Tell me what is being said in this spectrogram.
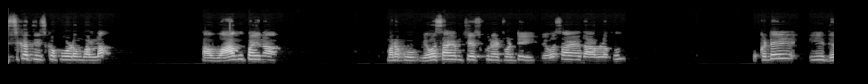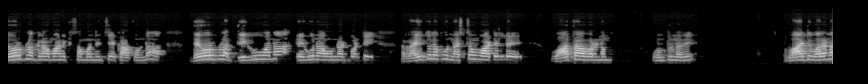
ఇసుక తీసుకుపోవడం వల్ల ఆ వాగు పైన మనకు వ్యవసాయం చేసుకునేటువంటి వ్యవసాయదారులకు ఒకటే ఈ దేవరపుల గ్రామానికి సంబంధించే కాకుండా దేవరపుల దిగువన ఎగువన ఉన్నటువంటి రైతులకు నష్టం వాటిల్లే వాతావరణం ఉంటున్నది. వాటి వలన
